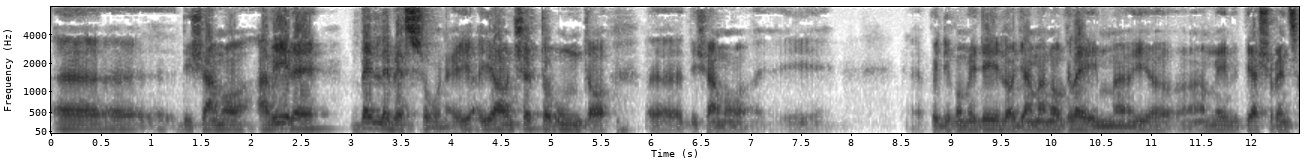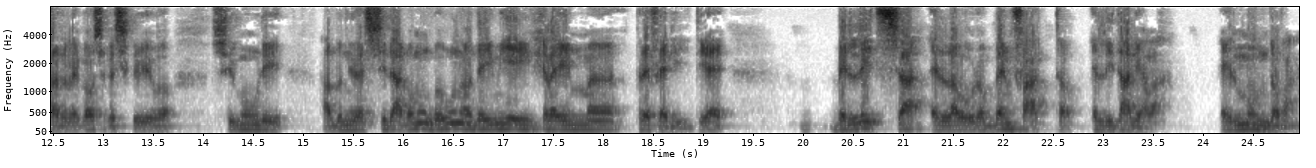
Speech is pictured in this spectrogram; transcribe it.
eh, diciamo, avere belle persone. Io, io, a un certo punto, eh, diciamo, eh, quelli come te lo chiamano claim, Io, a me mi piace pensare le cose che scrivevo sui muri all'università. Comunque uno dei miei claim preferiti è bellezza e lavoro ben fatto e l'Italia va, e il mondo va.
